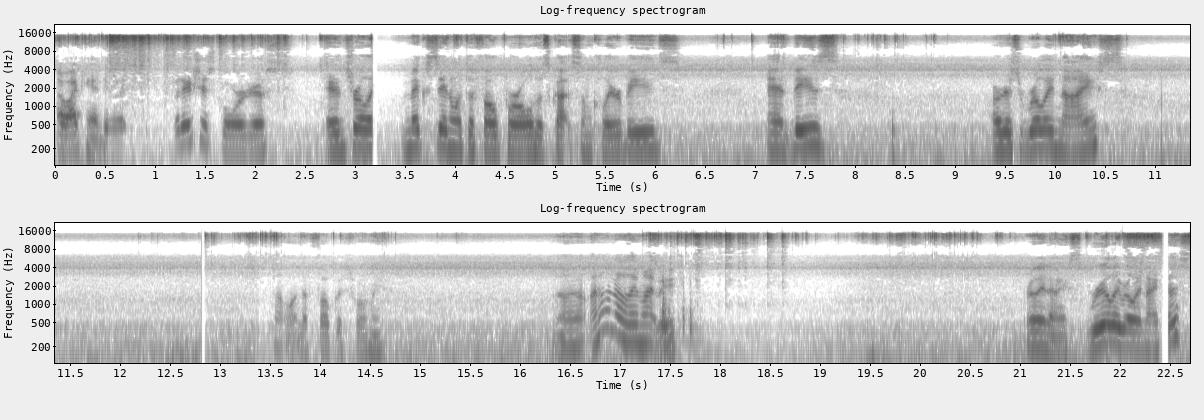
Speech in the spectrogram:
Oh, I can't do it. But it's just gorgeous. And it's really mixed in with the faux pearls. It's got some clear beads. And these are just really nice. Not wanting to focus for me. No, I don't know. They might be. Really nice. Really, really nice. This.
